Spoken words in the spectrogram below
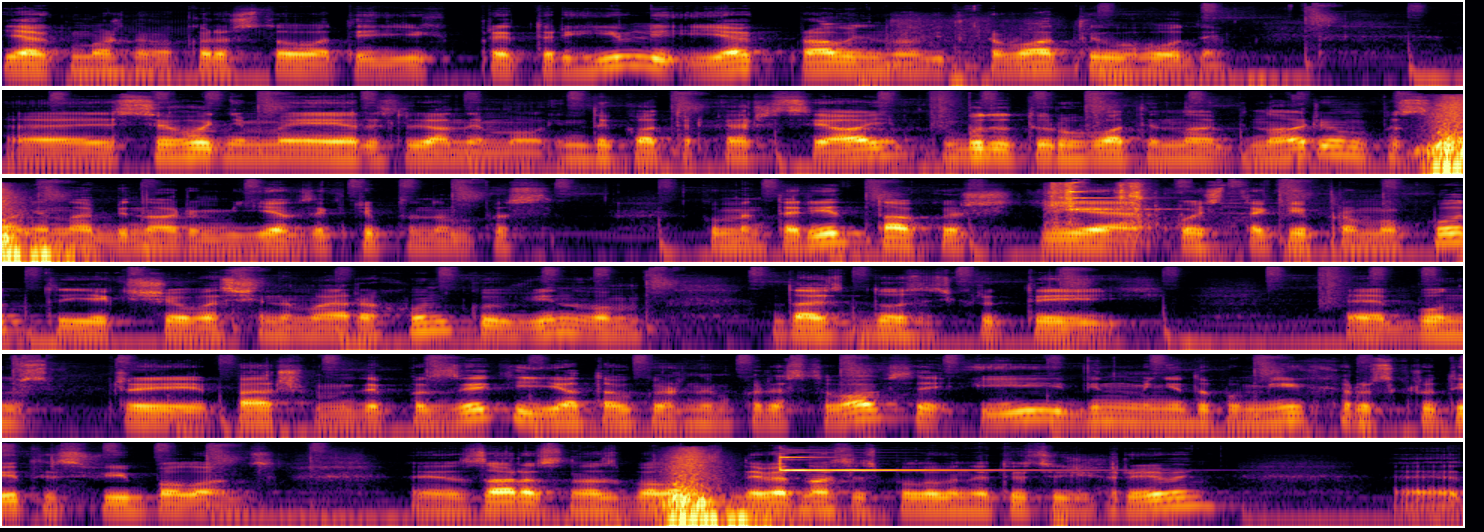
як можна використовувати їх при торгівлі і як правильно відкривати угоди. Е, Сьогодні ми розглянемо індикатор RCI. Буду торгувати на бінаріум. Посилання на бінаріум є в закріпленому коментарі. Також є ось такий промокод. Якщо у вас ще немає рахунку, він вам дасть досить крутий бонус при першому депозиті. Я також ним користувався, і він мені допоміг розкрутити свій баланс. Е, Зараз у нас баланс 19,5 тисяч гривень. Е,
